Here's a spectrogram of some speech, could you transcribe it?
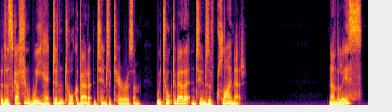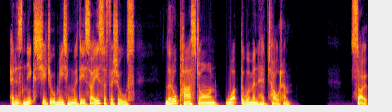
The discussion we had didn't talk about it in terms of terrorism. We talked about it in terms of climate. Nonetheless, at his next scheduled meeting with SIS officials, Little passed on what the women had told him. So,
